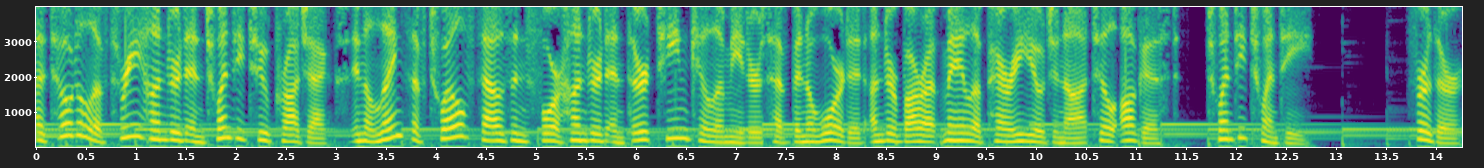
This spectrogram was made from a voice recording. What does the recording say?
A total of 322 projects in a length of 12,413 kilometers have been awarded under Bharat Mala Pariyojana till August 2020. Further,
